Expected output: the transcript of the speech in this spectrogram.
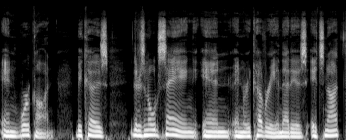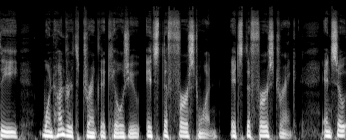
and work on because there's an old saying in, in recovery, and that is it's not the 100th drink that kills you, it's the first one. It's the first drink. And so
